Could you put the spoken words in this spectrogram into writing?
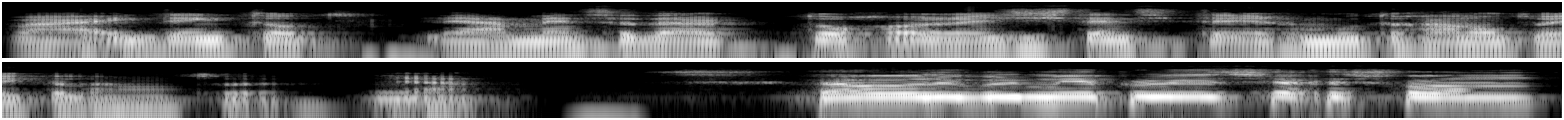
Maar ik denk dat ja, mensen daar toch een resistentie tegen moeten gaan ontwikkelen. Want, uh, ja. Nou, wat ik meer probeer te zeggen is van...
